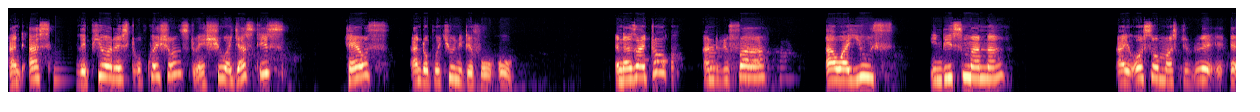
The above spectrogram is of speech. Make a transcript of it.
and ask the purest of questions to ensure justice, health, and opportunity for all. And as I talk and refer our youth in this manner, I also must eh, eh,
